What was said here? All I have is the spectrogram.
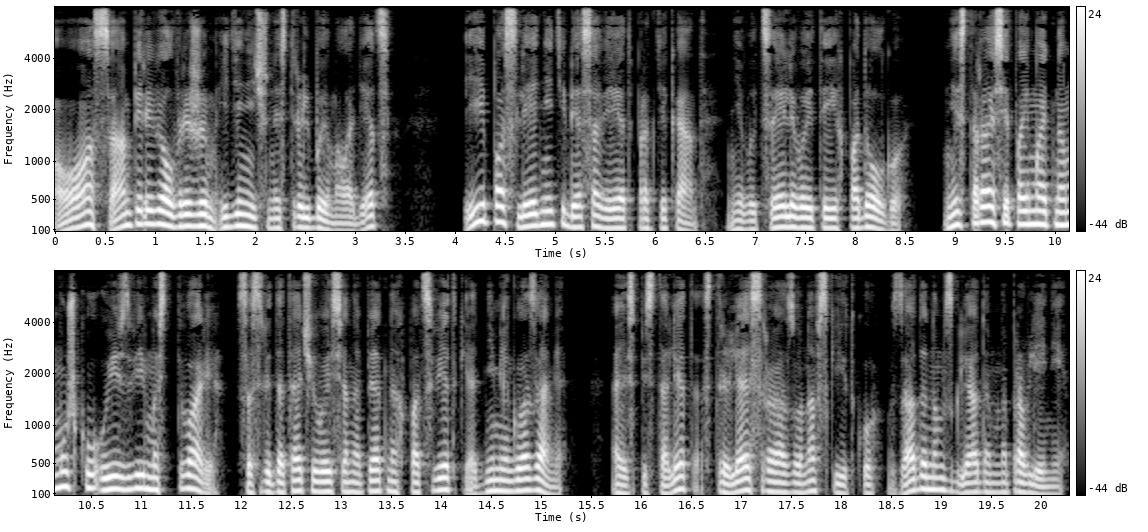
О, сам перевел в режим единичной стрельбы, молодец. И последний тебе совет, практикант. Не выцеливай ты их подолгу. Не старайся поймать на мушку уязвимость твари, сосредотачивайся на пятнах подсветки одними глазами, а из пистолета стреляй сразу, навскидку, в заданном взглядом направлении.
